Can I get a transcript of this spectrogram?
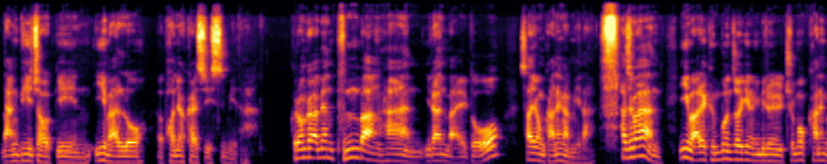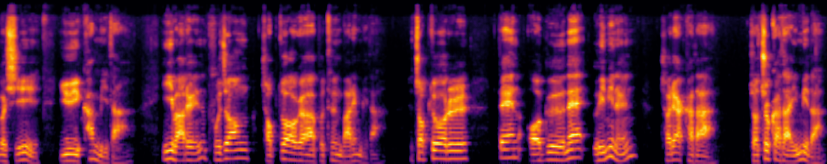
낭비적인 이 말로 번역할 수 있습니다. 그런가 하면 분방한이란 말도 사용 가능합니다. 하지만 이 말의 근본적인 의미를 주목하는 것이 유익합니다. 이 말은 부정 접두어가 붙은 말입니다. 접두어를 뗀 어근의 의미는 절약하다, 저축하다입니다.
